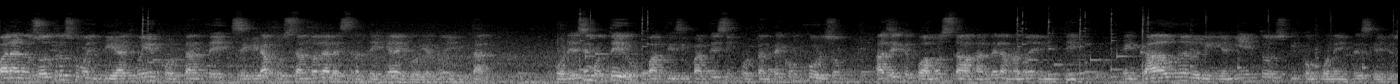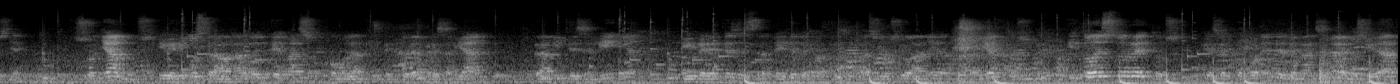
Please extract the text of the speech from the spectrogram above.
Para nosotros como entidad es muy importante seguir apostándole a la estrategia de gobierno digital. Por ese motivo, participar de este importante concurso hace que podamos trabajar de la mano de MINTIC en cada uno de los lineamientos y componentes que ellos tienen. Soñamos y venimos trabajando en temas como la arquitectura empresarial, trámites en línea, diferentes estrategias de participación ciudadana y datos abiertos. Y todos estos retos que se proponen desde máxima velocidad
